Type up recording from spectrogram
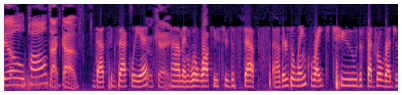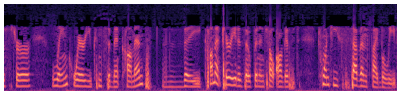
www.cbpcharliebillpaul.gov. That's exactly it. Okay. Um, and we'll walk you through the steps. Uh, there's a link right to the Federal Register link where you can submit comments. The comment period is open until August 27th, I believe.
